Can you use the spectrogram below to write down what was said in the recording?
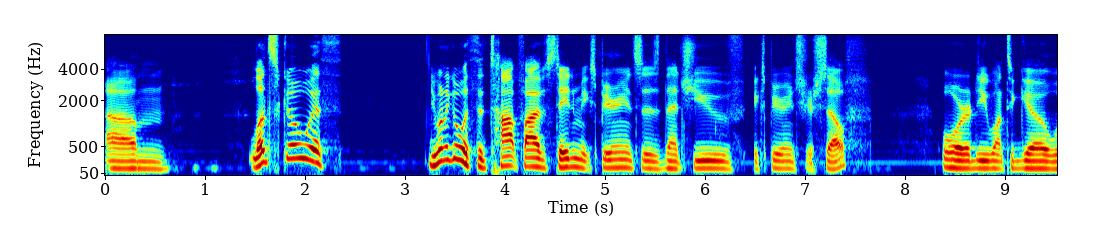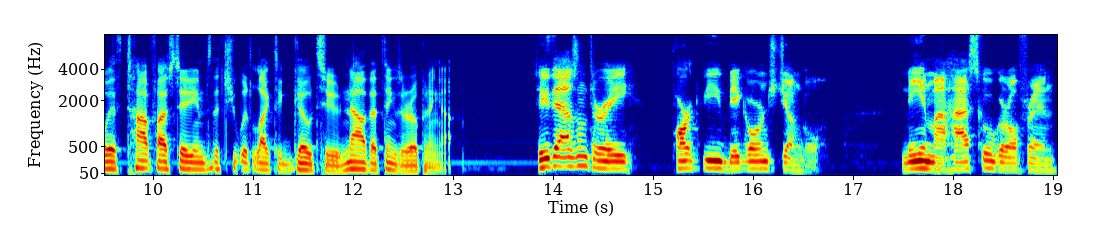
Um, let's go with. You want to go with the top five stadium experiences that you've experienced yourself, or do you want to go with top five stadiums that you would like to go to now that things are opening up? 2003, Parkview, Big Orange Jungle. Me and my high school girlfriend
